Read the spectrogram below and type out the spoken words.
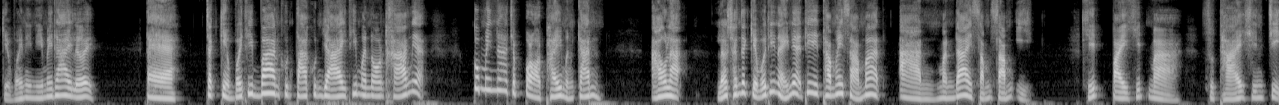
เก็บไว้ในนี้ไม่ได้เลย แต่จะเก็บไว้ที่บ้านคุณตาคุณยายที่มานอนค้างเนี่ย ก็ไม่น่าจะปลอดภัยเหมือนกัน เอาละแล้วฉันจะเก็บไว้ที่ไหนเนี่ยที่ทำให้สามารถอ่านมันได้ซ้ำๆอีก คิดไปคิดมา สุดท้ายชินจิ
